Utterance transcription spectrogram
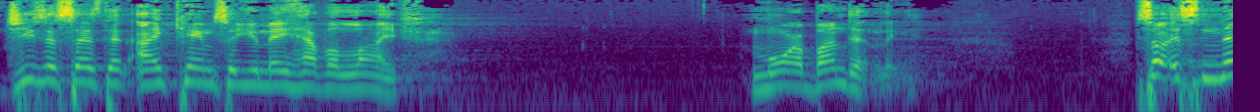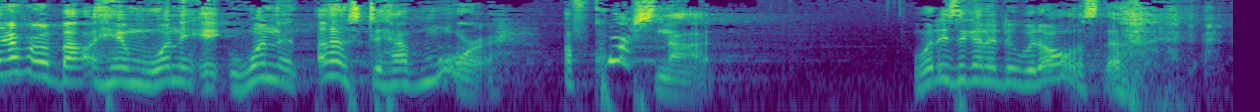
Jesus says that I came so you may have a life more abundantly. So it's never about Him wanting, wanting us to have more. Of course not. What is He going to do with all this stuff?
